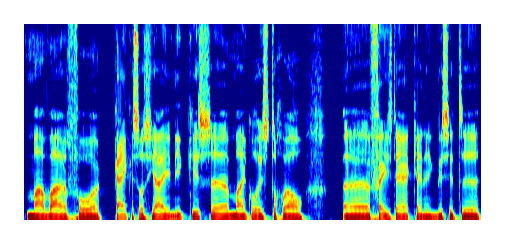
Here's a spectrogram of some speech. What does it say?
Maar waar het voor kijkers als jij en ik is, uh, Michael, is toch wel uh, face de herkenning. Er zitten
